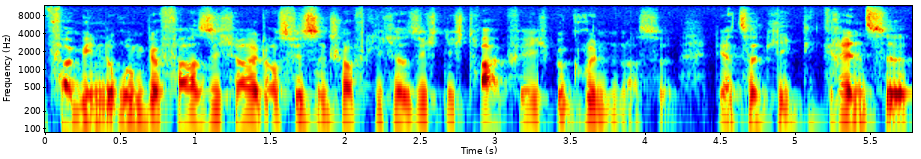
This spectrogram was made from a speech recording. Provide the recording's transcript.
Verminderung der Fahrsicherheit aus wissenschaftlicher Sicht nicht tragfähig begründen lasse. Derzeit liegt die Grenze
